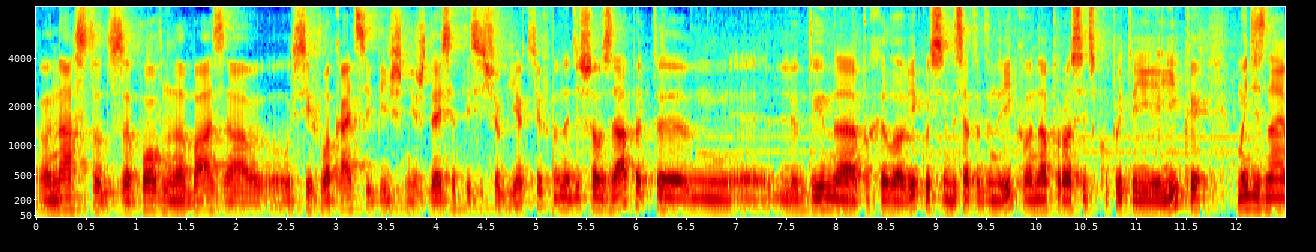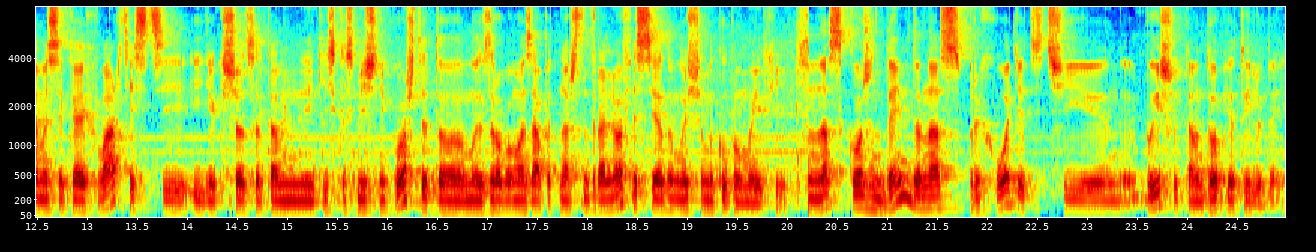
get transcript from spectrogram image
У нас тут заповнена база усіх локацій більш ніж 10 тисяч об'єктів. Надійшов запит. е, е, Людина похилого віку, 71 рік. Вона просить купити її ліки. Ми дізнаємося, яка їх вартість, і якщо це там якісь космічні кошти, то ми зробимо запит в наш центральний офіс. і Я думаю, що ми купимо їх їй. У нас кожен день до нас приходять чи пишуть там до п'яти людей.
